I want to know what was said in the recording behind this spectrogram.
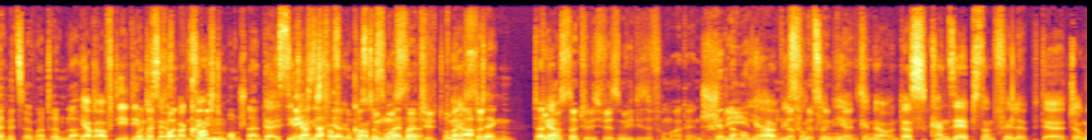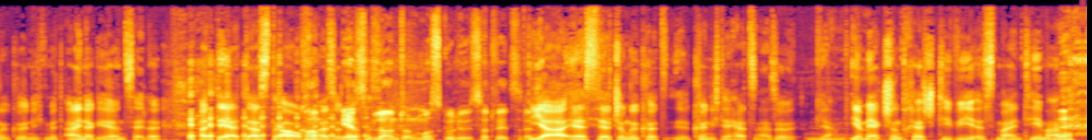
damit es irgendwann drin bleibt. Ja, aber auf die Idee und muss dann er erstmal konnten sie nicht kommen. drum rumschneiden. Da ist die Nee, gar ich nicht drauf ja, du gekommen. musst Du musst natürlich- du drüber nachdenken. Du Dann musst natürlich wissen, wie diese Formate entstehen. Genau. Ja, um wie es das funktioniert, genau. Und das kann selbst ein Philipp, der Dschungelkönig mit einer Gehirnzelle, hat der das drauf. Komm, also er das ist blond und muskulös. Was willst du denn? Ja, er ist der Dschungelkönig der Herzen. Also, ja. Ihr merkt schon, Trash-TV ist mein Thema.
